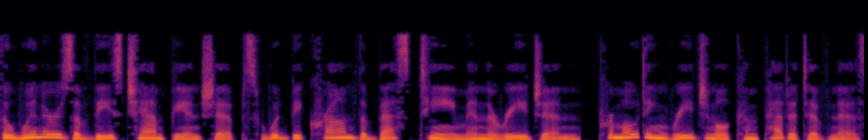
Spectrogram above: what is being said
The winners of these championships would be crowned the best team in the region, promoting regional competitiveness,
